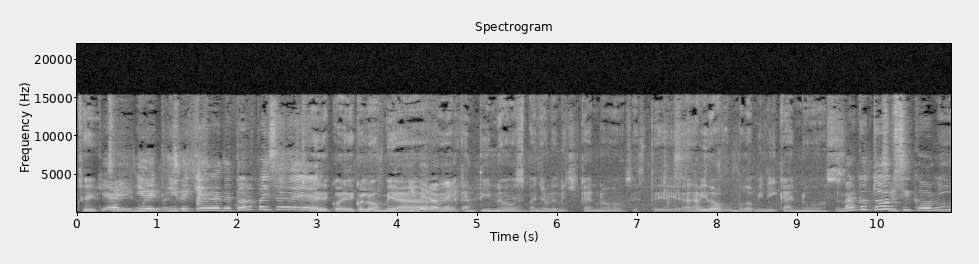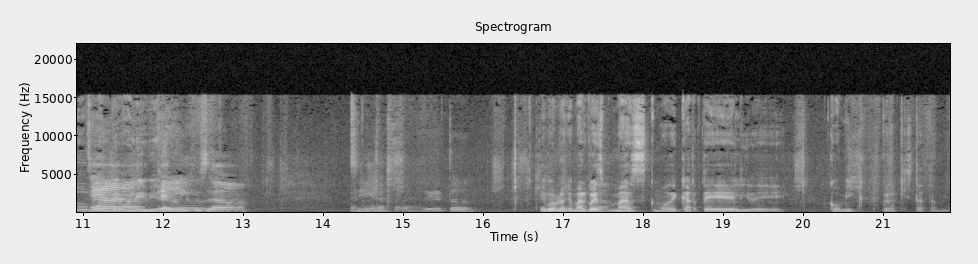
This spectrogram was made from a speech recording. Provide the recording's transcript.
Sí. que Sí, hay. es ¿Y de. ¿Y de qué? ¿De todos los países Sí, hay de...? de Corea, de Colombia, argentinos, Mm. españoles, mexicanos, este, ha habido como dominicanos. Marco Tóxico, mira. De Bolivia. Qué lindo. Sí, hay de todo. Sí, por ejemplo, que Marco es más como de cartel y de cómic, pero aquí está también.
